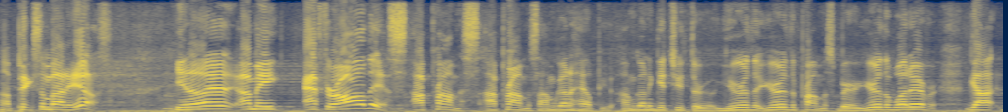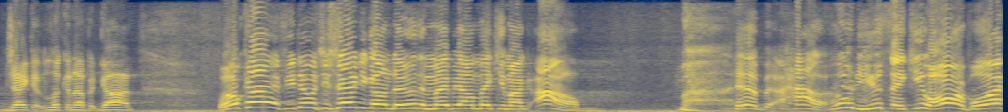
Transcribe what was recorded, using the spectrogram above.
I'll pick somebody else. You know, I mean, after all this, I promise, I promise, I'm going to help you. I'm going to get you through. You're the, you're the promise bearer. You're the whatever. God, Jacob looking up at God. Well, okay, if you do what you said you're going to do, then maybe I'll make you my. I'll. How? Who do you think you are, boy?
